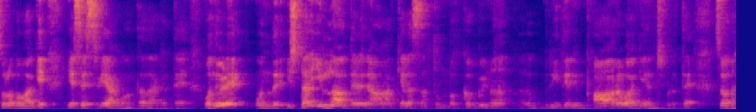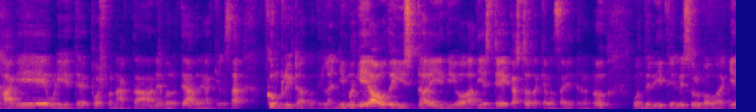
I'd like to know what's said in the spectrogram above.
ಸುಲಭವಾಗಿ ಯಶಸ್ವಿ ಆಗುವಂಥದ್ದಾಗುತ್ತೆ ಒಂದು ವೇಳೆ ಒಂದು ಇಷ್ಟ ಇಲ್ಲ ಅಂತ ಹೇಳಿದರೆ ಆ ಕೆಲಸ ತುಂಬ ಕಬ್ಬಿಣ ರೀತಿಯಲ್ಲಿ ಭಾರವಾಗಿ ಅನಿಸ್ಬಿಡುತ್ತೆ ಸೊ ಅದು ಹಾಗೆಯೇ ಉಳಿಯುತ್ತೆ, ಪೋಸ್ಟ್ಪೋನ್ ಆಗ್ತಾನೆ ಬರುತ್ತೆ, ಆದರೆ ಆ ಕೆಲಸ ಕಂಪ್ಲೀಟ್ ಆಗೋದಿಲ್ಲ. ನಿಮಗೆ ಯಾವುದು ಇಷ್ಟ ಇದೆಯೋ, ಅದು ಎಷ್ಟೇ ಕಷ್ಟದ ಕೆಲಸ ಇದ್ರೂ ಒಂದು ರೀತಿಯಲ್ಲಿ ಸುಲಭವಾಗಿ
